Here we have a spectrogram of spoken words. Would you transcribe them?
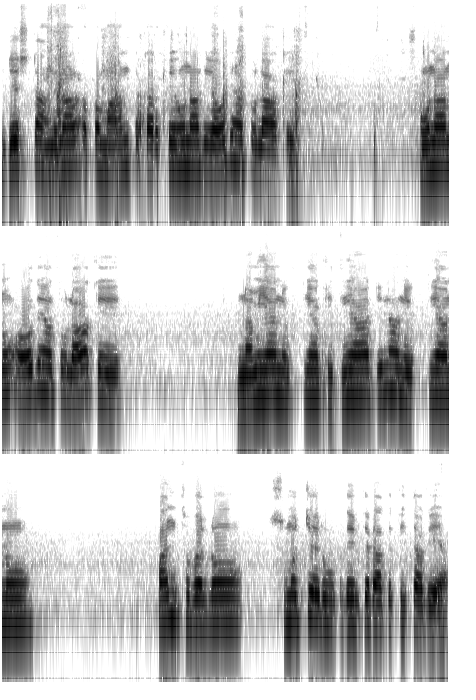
ਜਿਸ ਢੰਗ ਨਾਲ ਅਪਮਾਨਿਤ ਕਰਕੇ ਉਹਨਾਂ ਦੇ ਅਹੁਦਿਆਂ ਤੋਂ ਲਾ ਕੇ, ਉਹਨਾਂ ਨੂੰ ਅਹੁਦਿਆਂ ਤੋਂ ਲਾ ਕੇ ਨਵੀਆਂ ਨਿਯੁਕਤੀਆਂ ਕੀਤੀਆਂ, ਜਿਨ੍ਹਾਂ ਨਿਯੁਕਤੀਆਂ ਨੂੰ ਪੰਥ ਵੱਲੋਂ ਸਮੁੱਚੇ ਰੂਪ ਦੇ ਵਿੱਚ ਰੱਦ ਕੀਤਾ ਗਿਆ।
